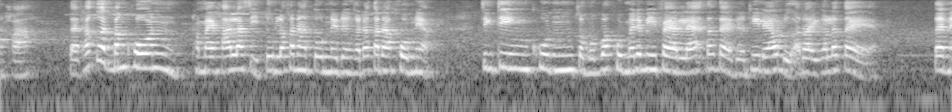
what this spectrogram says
นะคะ แต่ถ้าเกิดบางคนทำไมคะราศีตุลแลัคนาตุลในเดือนกรกฎาคมเนี่ยจริง ๆ คุณสมมติว่าคุณไม่ได้มีแฟนแล้วตั้งแต่เดือนที่แล้วหรืออะไรก็แล้วแต่ แต่ใน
